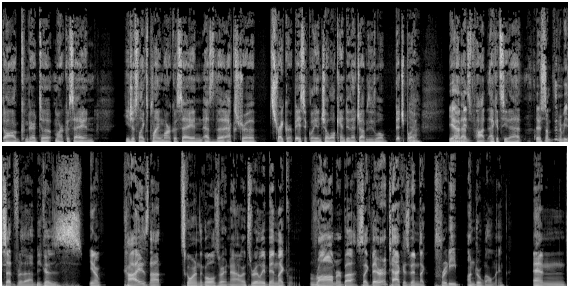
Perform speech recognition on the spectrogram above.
dog compared to Marcos A and he just likes playing Marcos A and as the extra striker basically and Chilwell can't do that job because he's a little bitch boy. Yeah. Yeah, know, I mean, that's hot. I could see that. there's something to be said for that because you know Kai is not scoring the goals right now. It's really been like Rom or bust. Like their attack has been like pretty underwhelming. And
